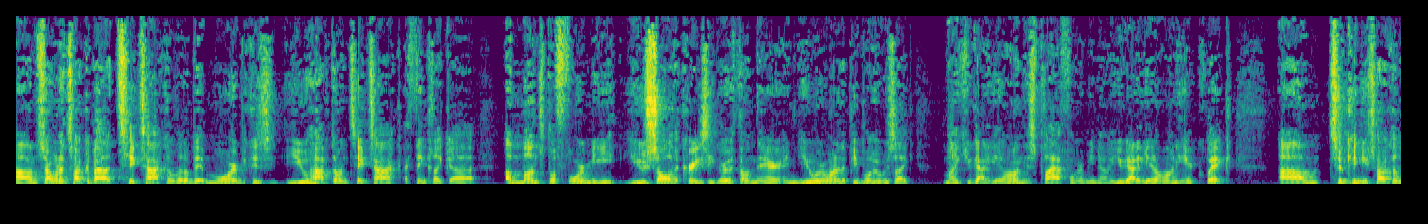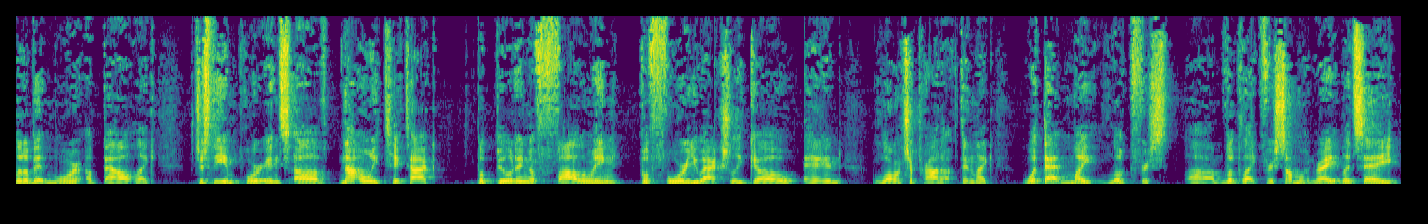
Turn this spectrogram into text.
Um, so I want to talk about TikTok a little bit more because you hopped on TikTok, I think like a, a month before me. You saw the crazy growth on there, and you were one of the people who was like, Mike, you got to get on this platform. You know, you got to get on here quick. Um, so can you talk a little bit more about like just the importance of not only TikTok, but building a following before you actually go and launch a product and like what that might look for um, look like for someone, right? Let's say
